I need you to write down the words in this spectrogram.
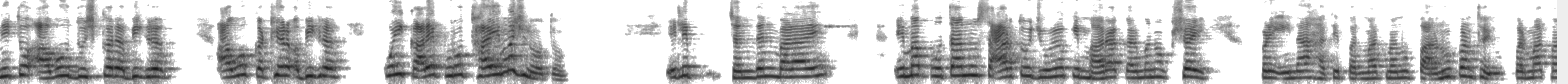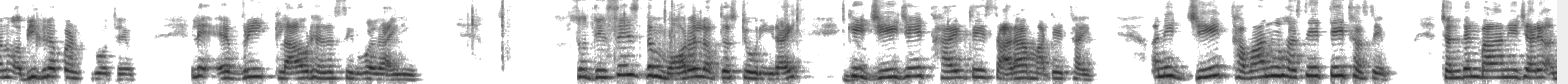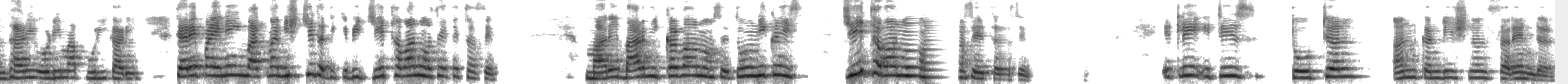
નહીં તો આવો દુષ્કર અભિગ્રહ, આવો કઠેર અભિગ્રહ કોઈ કાળે પૂરો થાય એમ જ નહોતો. એટલે ચંદનબાળાએ એમાં પોતાનું સાર તો જોયો કે મારા કર્મનો ક્ષય પણ એના હાથે પરમાત્માનું પારણું પણ થયું પરમાત્માનો અભિગ્રહ પણ પૂરો થયો. એટલે every cloud has a silver lining so this is the moral of the story right કે જે જે થાય તે સારા માટે થાય. અને જે થવાનું હશે તે થશે. ચંદન બાળાને જ્યારે અંધારી ઓડીમાં પૂરી કાઢી, ત્યારે પણ એને એ વાતમાં નિશ્ચિત હતી કે ભાઈ જે થવાનું હશે તે થશે. મારે બહાર નીકળવાનું હશે તો હું નીકળીશ. જે થવાનું હશે થશે. એટલે it is total unconditional surrender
